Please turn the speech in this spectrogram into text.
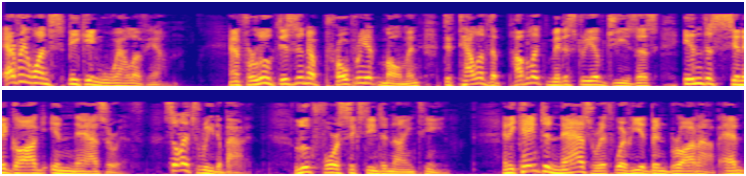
everyone's speaking well of him. And for Luke, this is an appropriate moment to tell of the public ministry of Jesus in the synagogue in Nazareth. So let's read about it. Luke 4:16 to 19. And he came to Nazareth where he had been brought up, and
